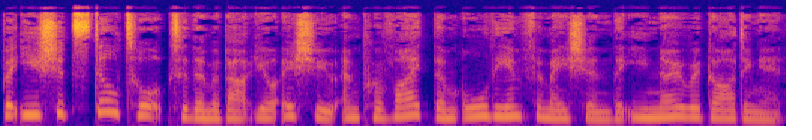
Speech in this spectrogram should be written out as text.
But you should still talk to them about your issue and provide them all the information that you know regarding it.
